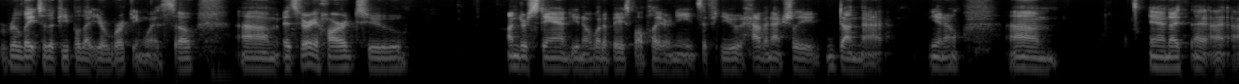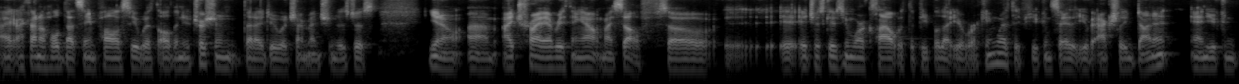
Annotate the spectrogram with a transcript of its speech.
relate to the people that you're working with. So um, it's very hard to understand, you know, what a baseball player needs if you haven't actually done that, you know. Um, and I, I, I kind of hold that same policy with all the nutrition that I do, which I mentioned is just, you know, um, I try everything out myself. So it, it just gives you more clout with the people that you're working with. If you can say that you've actually done it and you can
